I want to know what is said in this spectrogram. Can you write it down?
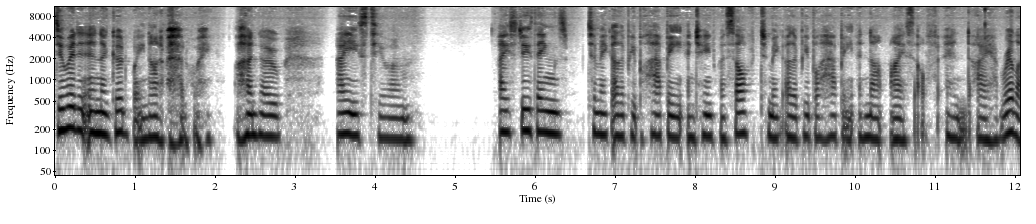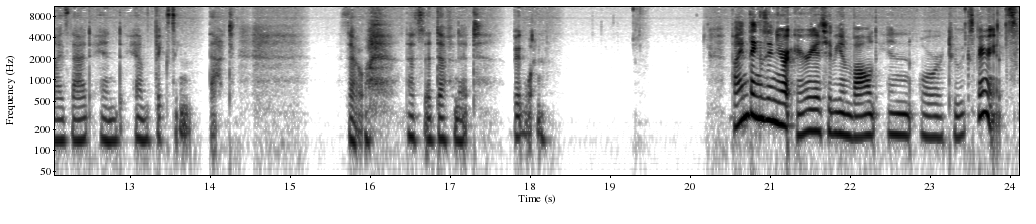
do it in a good way, not a bad way. I know I used to um I used to do things to make other people happy and change myself to make other people happy and not myself. And I have realized that and am fixing that. So that's a definite big one. Find things in your area to be involved in or to experience.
